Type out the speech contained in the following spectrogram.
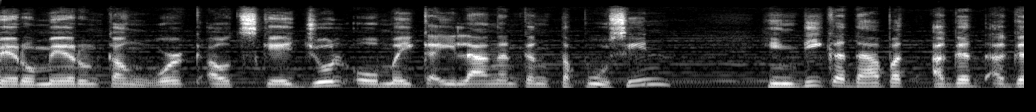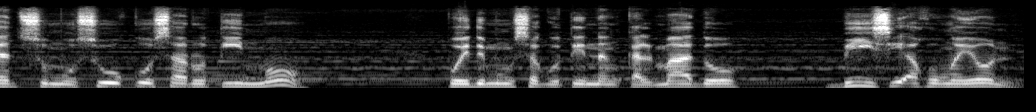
pero meron kang workout schedule o may kailangan kang tapusin, hindi ka dapat agad-agad sumusuko sa routine mo. Pwede mong sagutin ng kalmado, busy ako ngayon,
